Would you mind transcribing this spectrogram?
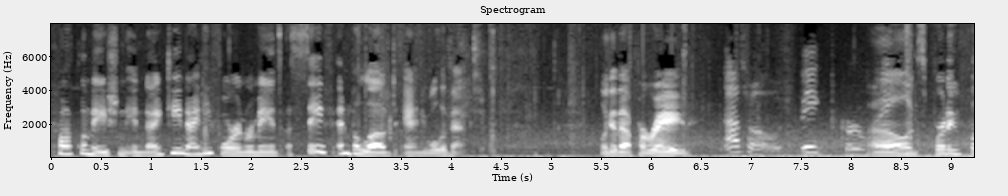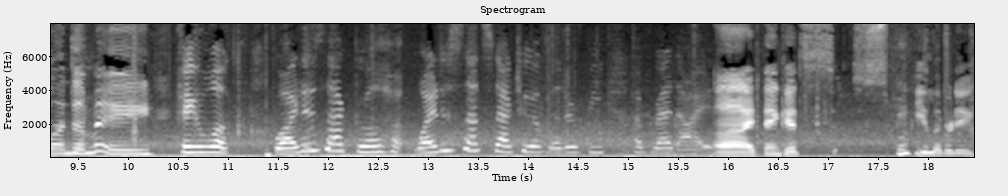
proclamation in 1994 and remains a safe and beloved annual event. Look at that parade. That's a big parade. That looks pretty fun to me. Hey, look. Why does that girl? Ha- why does that statue of Liberty have red eyes? Uh, I think it's Spooky Liberty.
